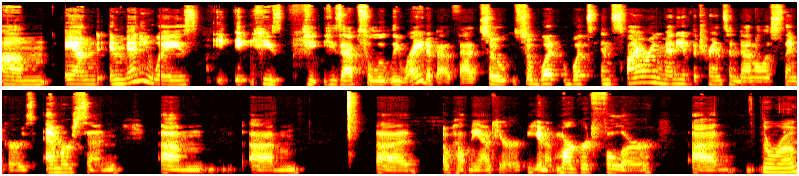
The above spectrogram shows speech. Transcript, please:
Um, and in many ways, it, he's he, he's absolutely right about that. So so what what's inspiring many of the transcendentalist thinkers, Emerson, um, um, uh, oh help me out here, you know Margaret Fuller. Uh, Thoreau,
